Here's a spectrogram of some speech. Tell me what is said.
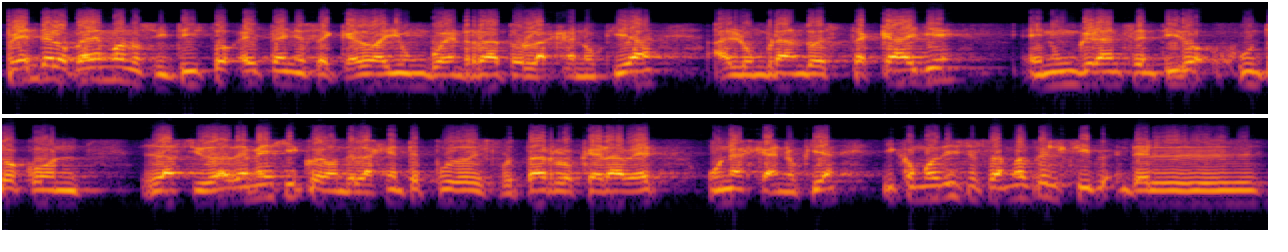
prende lo que nos insisto, este año se quedó ahí un buen rato la Januquía alumbrando esta calle en un gran sentido junto con la Ciudad de México, donde la gente pudo disfrutar lo que era ver una Hanukkah. Y como dices, además del, del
